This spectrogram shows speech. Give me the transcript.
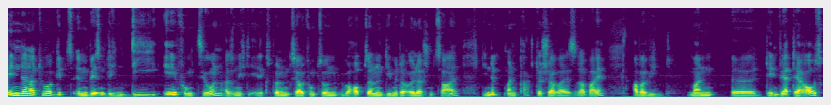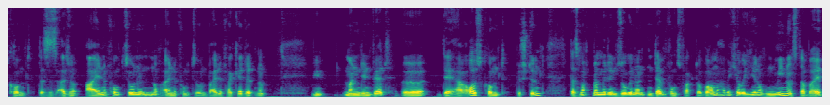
in der Natur gibt es im Wesentlichen die E-Funktion, also nicht die Exponentialfunktion überhaupt, sondern die mit der Eulerschen Zahl. Die nimmt man praktischerweise dabei, aber wie man äh, den Wert, der rauskommt, das ist also eine Funktion und noch eine Funktion, beide verkettet. Ne? Wie man den Wert, äh, der herauskommt, bestimmt, das macht man mit dem sogenannten Dämpfungsfaktor. Warum habe ich aber hier noch ein Minus dabei?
